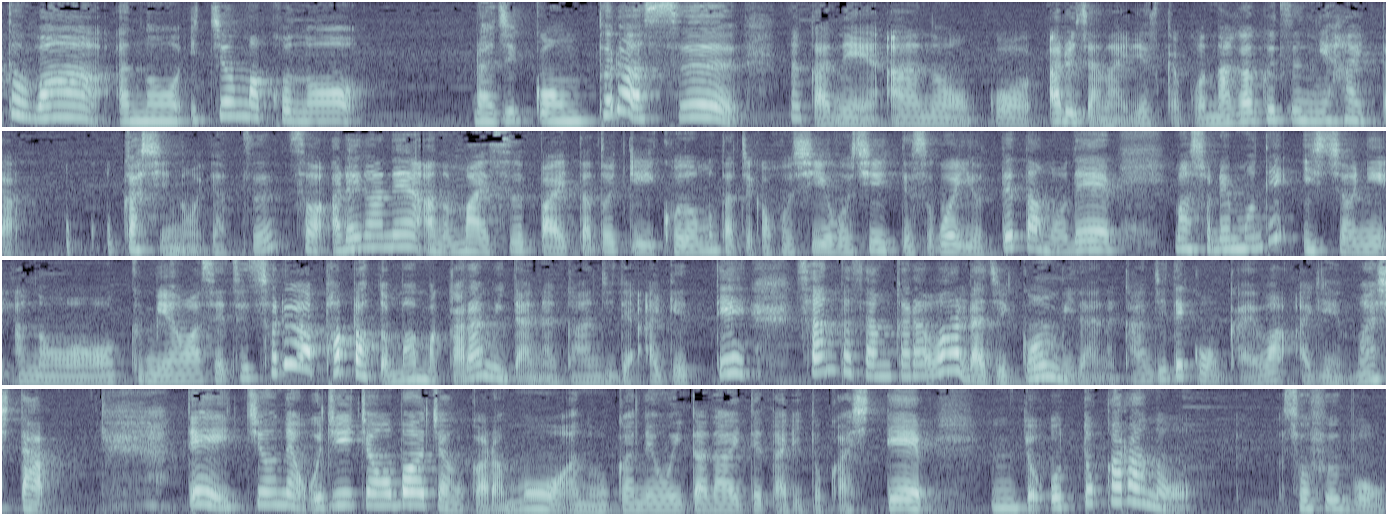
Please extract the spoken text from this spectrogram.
とはあの一応まあこのラジコンプラスなんかねあのこうあるじゃないですかこう長靴に入ったお菓子のやつ？そうあれがねあの前スーパー行った時子供たちが欲しい欲しいってすごい言ってたので、まあ、それもね一緒にあの組み合わせてそれはパパとママからみたいな感じであげてサンタさんからはラジコンみたいな感じで今回はあげました。で一応ねおじいちゃんおばあちゃんからもあのお金を頂いてたりとかして、うんと、夫からの祖父母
